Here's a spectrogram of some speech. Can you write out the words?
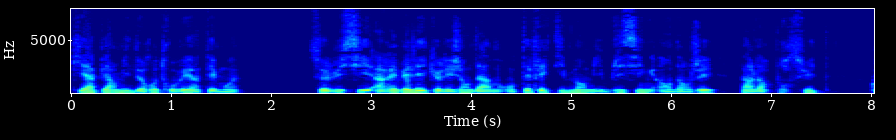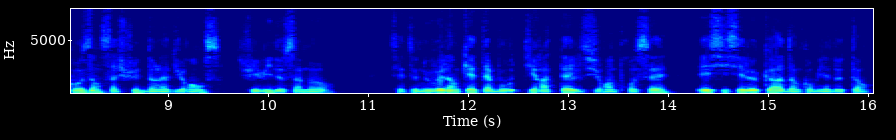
qui a permis de retrouver un témoin. Celui-ci a révélé que les gendarmes ont effectivement mis Blissing en danger par leur poursuite, causant sa chute dans la Durance, suivie de sa mort. Cette nouvelle enquête aboutira-t-elle sur un procès, et si c'est le cas, dans combien de temps?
